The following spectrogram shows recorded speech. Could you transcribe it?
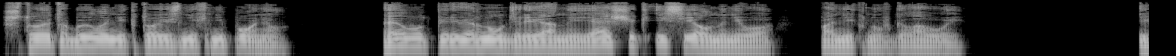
Что это было, никто из них не понял. Элвуд перевернул деревянный ящик и сел на него, поникнув головой. И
